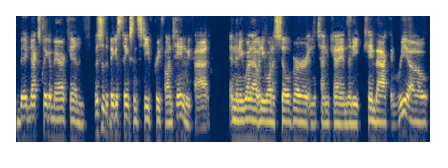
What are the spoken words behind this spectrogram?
the big, next big American. This is the biggest thing since Steve Prefontaine we've had. And then he went out and he won a silver in the 10K. And then he came back in Rio.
